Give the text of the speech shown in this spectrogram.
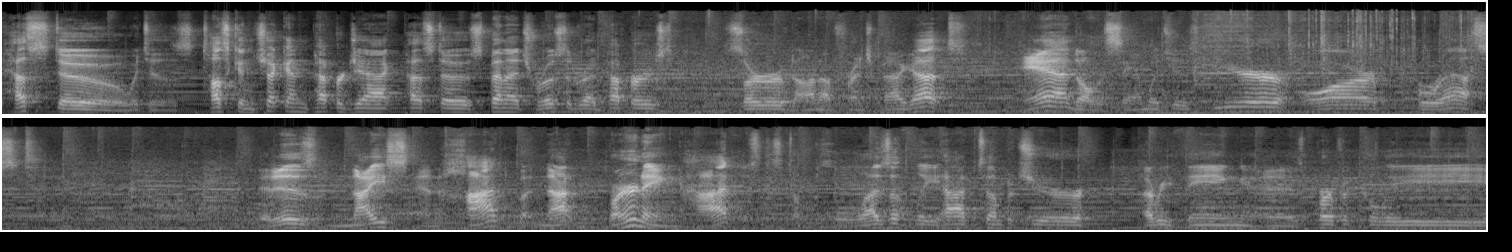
pesto, which is Tuscan chicken, pepper jack, pesto, spinach, roasted red peppers, served on a French baguette. And all the sandwiches here are pressed. It is nice and hot, but not burning hot. It's just a pleasantly hot temperature Everything is perfectly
